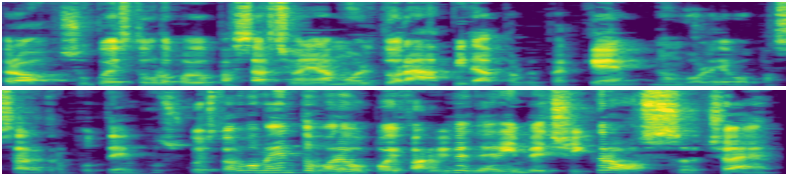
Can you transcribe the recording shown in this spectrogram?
Però su questo volevo proprio passarci in maniera molto rapida, proprio perché non volevo passare troppo tempo su questo argomento, volevo poi farvi vedere invece i cross, cioè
